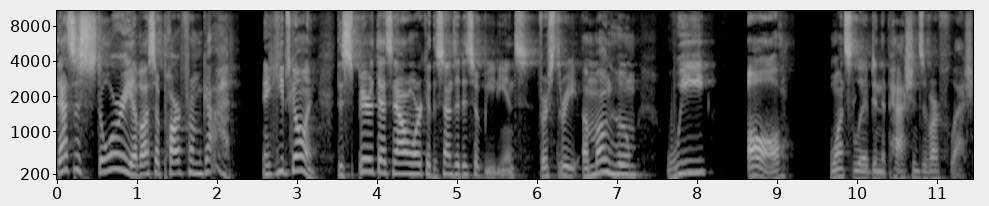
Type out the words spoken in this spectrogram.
That's a story of us apart from god. And he keeps going. The spirit that's now at work of the sons of disobedience verse 3 among whom we all once lived in the passions of our flesh,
